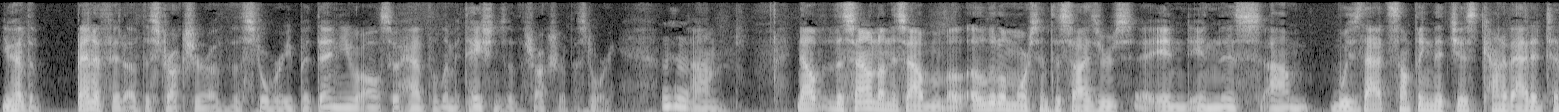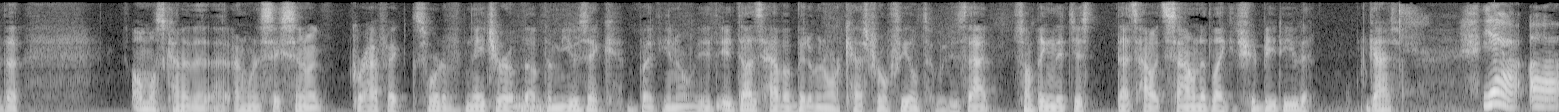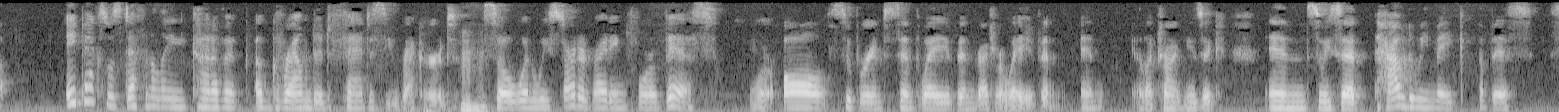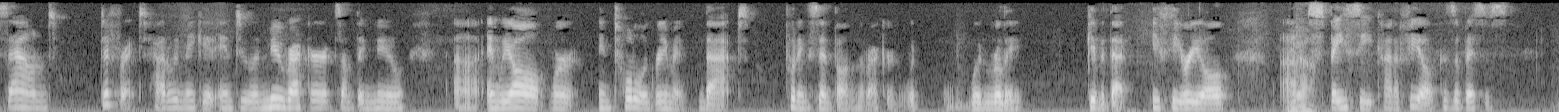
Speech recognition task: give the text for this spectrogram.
you have the benefit of the structure of the story, but then you also have the limitations of the structure of the story. Um, now the sound on this album, a, a little more synthesizers in in this. Um, was that something that just kind of added to the almost kind of the I don't want to say cinematographic sort of nature of the, of the music, but you know it, it does have a bit of an orchestral feel to it. Is that something that just that's how it sounded like it should be to you guys? Yeah, uh, Apex was definitely kind of a, a grounded fantasy record. Mhm. So when we started writing for Abyss, we're all super into synthwave and retrowave and, and electronic music. And so we said, how do we make Abyss sound different? How do we make it into a new record, something new? Uh, and we all were in total agreement that putting synth on the record would would really give it that ethereal, uh, Yeah. spacey kind of feel because Abyss is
